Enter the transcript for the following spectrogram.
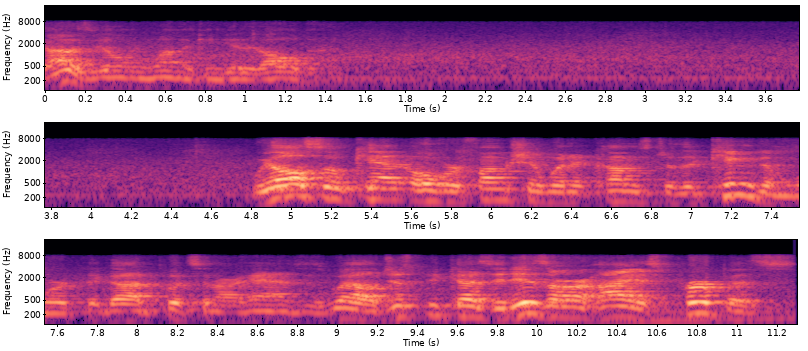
God is the only one that can get it all done. We also can't overfunction when it comes to the kingdom work that God puts in our hands as well. Just because it is our highest purpose,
